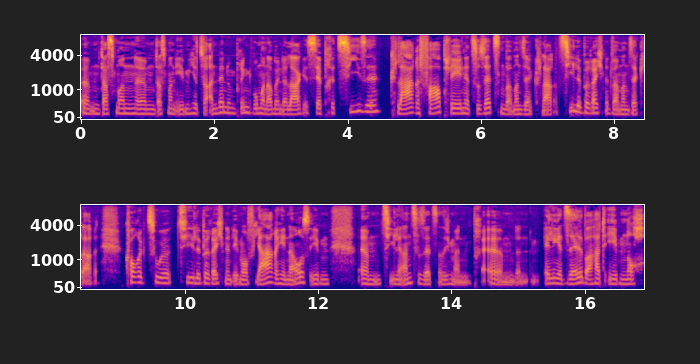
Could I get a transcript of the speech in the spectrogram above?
ähm, dass man ähm, dass man eben hier zur Anwendung bringt, wo man aber in der Lage ist, sehr präzise, klare Fahrpläne zu setzen, weil man sehr klare Ziele berechnet, weil man sehr klare Korrekturziele berechnet, eben auf Jahre hinaus eben ähm, Ziele anzusetzen. Also ich meine, ähm, Elliot selber hat eben noch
